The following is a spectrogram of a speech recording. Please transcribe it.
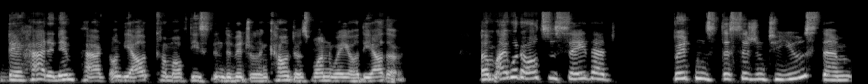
they had an impact on the outcome of these individual encounters one way or the other. Um, I would also say that Britain's decision to use them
